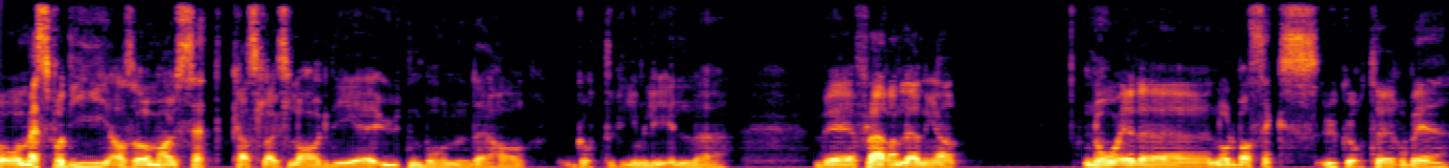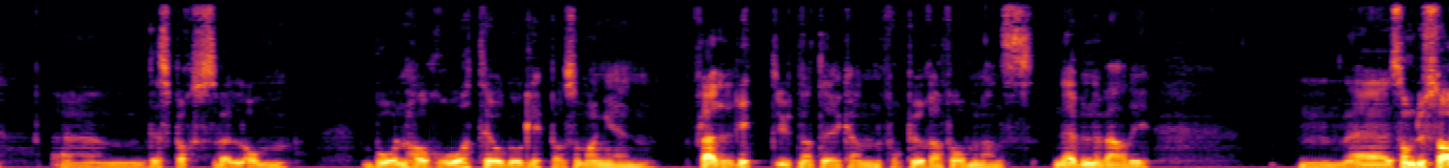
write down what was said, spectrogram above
Og mest fordi altså, vi har jo sett hva slags lag de er uten bånden. Det har gått rimelig ille ved flere anledninger. Nå er det, nå er det bare seks uker til Robé. Um, det spørs vel om bånden har råd til å gå glipp av så mange flere ritt uten at det kan forpurre formen hans nevneverdig. Mm, eh, som du sa,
